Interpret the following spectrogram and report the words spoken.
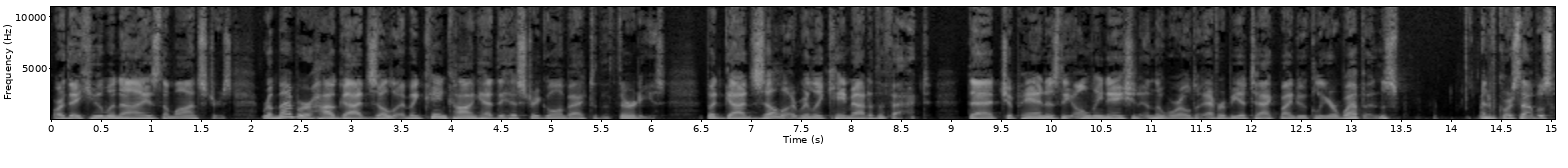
or they humanize the monsters. Remember how Godzilla, I mean, King Kong had the history going back to the 30s, but Godzilla really came out of the fact that Japan is the only nation in the world to ever be attacked by nuclear weapons. And of course, that was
